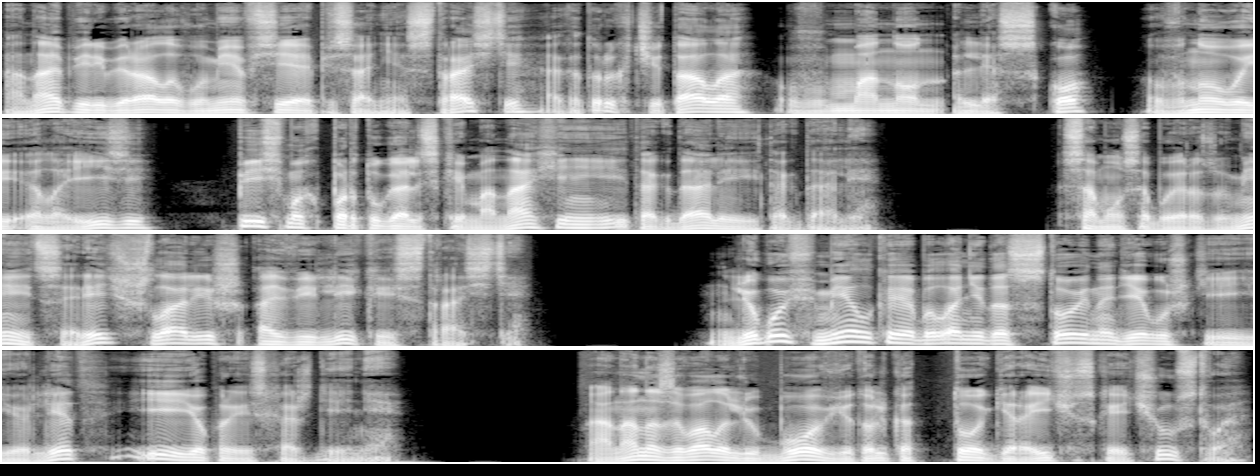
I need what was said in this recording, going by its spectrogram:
Она перебирала в уме все описания страсти, о которых читала в «Манон Леско», в «Новой Элоизе», письмах португальской монахини и так далее, и так далее. Само собой разумеется, речь шла лишь о великой страсти. Любовь мелкая была недостойна девушки ее лет и ее происхождения. Она называла любовью только то героическое чувство,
